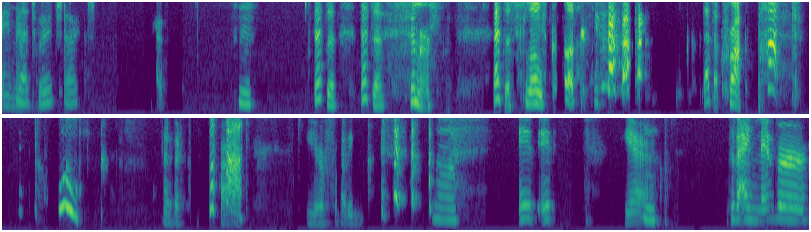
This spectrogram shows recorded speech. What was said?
amen that's where it starts hmm that's a that's a simmer that's a slow cook that's a crock pot Woo. That's a pot. You're funny. wow. It it yeah. Because I never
